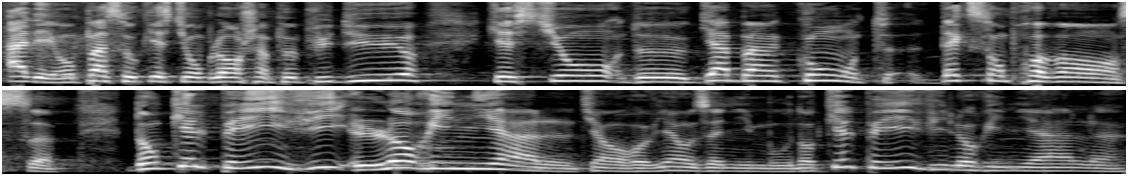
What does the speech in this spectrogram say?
Allez, on passe aux questions blanches un peu plus dures. Question de Gabin Comte d'Aix-en-Provence. Dans quel pays vit l'orignal? Tiens, on revient aux animaux. Dans quel pays vit l'orignal?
